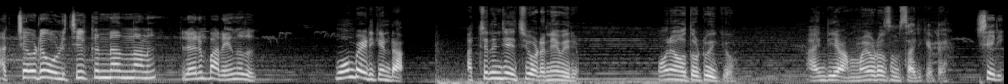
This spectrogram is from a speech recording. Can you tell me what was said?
അച്ഛൻ അവിടെ ഒളിച്ചിരിക്കണ്ടെന്നാണ് എല്ലാവരും പറയുന്നത്. മോൻ പേടിക്കണ്ട. അച്ഛനും ചേച്ചി ഉടനെ വരും. മോൻ അകത്തോട്ട് വയ്ക്കോ. അതിന്റെ അമ്മയോട് സംസാരിക്കട്ടെ. ശരി.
